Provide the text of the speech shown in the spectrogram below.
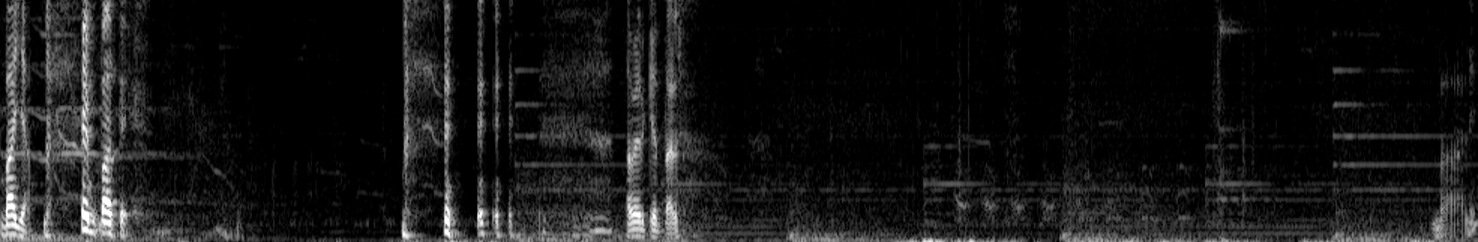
Vaya, empate. a ver qué tal. Vale.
